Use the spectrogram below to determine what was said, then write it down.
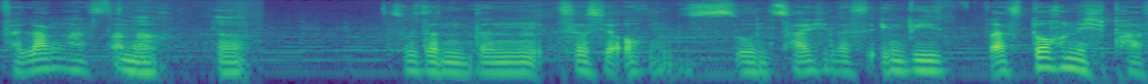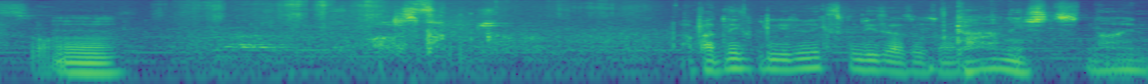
Verlangen hast danach, Ja. So, dann, dann ist das ja auch so ein Zeichen, dass irgendwie was doch nicht passt. So. Mhm. Oh, das fuckt mich ab. Aber nichts nichts mit dieser Saison. Gar nichts, nein,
